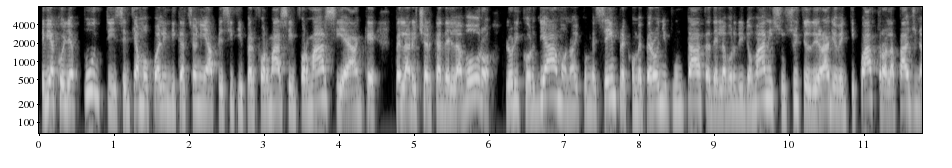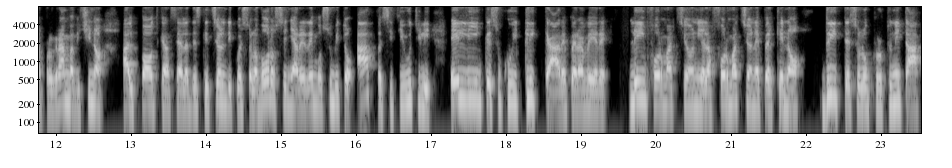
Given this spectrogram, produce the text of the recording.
e via con gli appunti, sentiamo quali indicazioni ha per siti per formarsi, informarsi e anche per la ricerca del lavoro. Lo ricordiamo, noi come sempre, come per ogni puntata del lavoro di domani, sul sito di Radio 24, alla pagina programma vicino al podcast e alla descrizione di questo lavoro segnaleremo subito app, siti utili e link su cui cliccare per avere le informazioni e la formazione, perché no, dritte sull'opportunità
